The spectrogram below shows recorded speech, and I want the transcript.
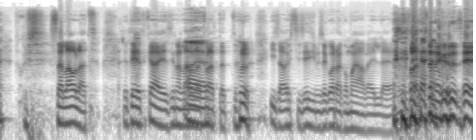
kus sa laulad ja teed ka ja sina laulad, vaata, et isa ostis esimese korraga maja välja ja vaata nagu see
